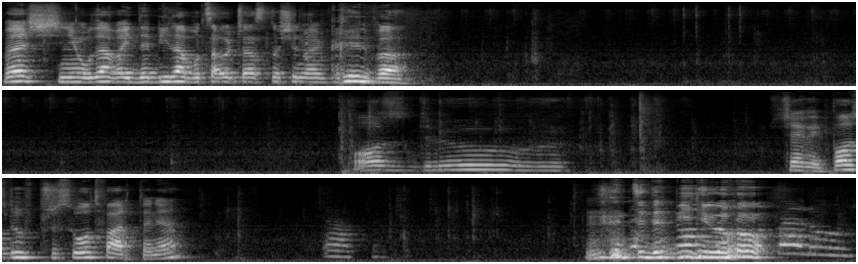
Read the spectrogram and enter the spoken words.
Weź, nie udawaj debila, bo cały czas to się nagrywa. Pozdrów. Czekaj, pozdrów przysło otwarte, nie? Tak. Ty debilu. Kapelusz.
